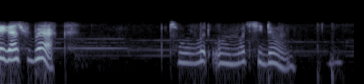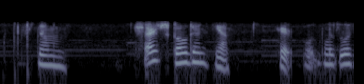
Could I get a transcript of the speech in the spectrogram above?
Okay, guys, we're back. So what? Um, what's he doing? Um, should I just go again? Yeah. Here, let, let,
